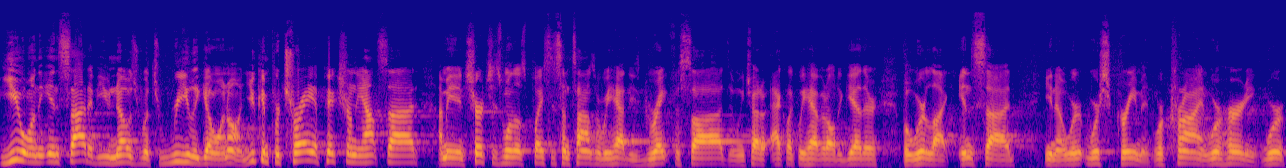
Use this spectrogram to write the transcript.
you on the inside of you knows what's really going on. You can portray a picture on the outside. I mean, in church is one of those places sometimes where we have these great facades and we try to act like we have it all together, but we're like inside, you know, we're, we're screaming, we're crying, we're hurting, we're,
